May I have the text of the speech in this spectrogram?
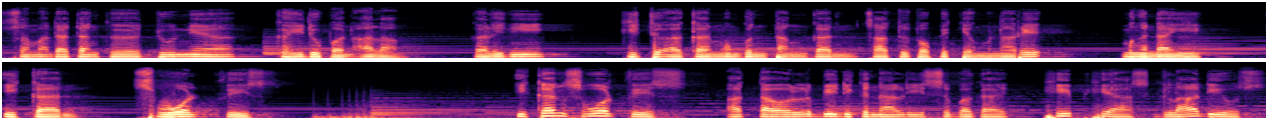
selamat datang ke dunia kehidupan alam. Kali ini kita akan membentangkan satu topik yang menarik mengenai ikan swordfish. Ikan swordfish atau lebih dikenali sebagai Hippias gladius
